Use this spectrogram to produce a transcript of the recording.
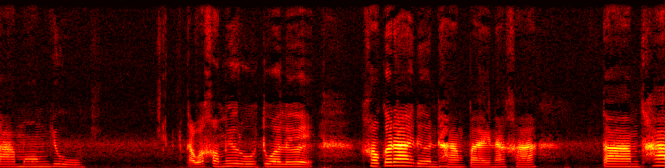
ตามองอยู่ แต่ว่าเขาไม่รู้ตัวเลย เขาก็ได้เดินทางไปนะคะ ตามถ้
